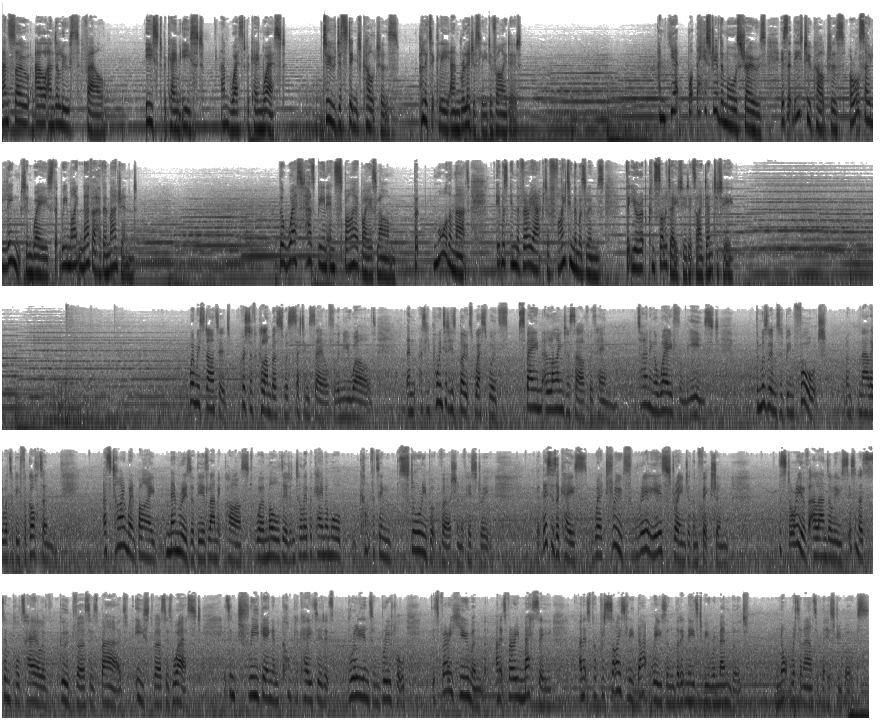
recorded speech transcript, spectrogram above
And so Al Andalus fell. East became East, and West became West. Two distinct cultures, politically and religiously divided. And yet, what the history of the Moors shows is that these two cultures are also linked in ways that we might never have imagined. The West has been inspired by Islam, but more than that, it was in the very act of fighting the Muslims that Europe consolidated its identity. When we started, Christopher Columbus was setting sail for the New World. And as he pointed his boats westwards, Spain aligned herself with him, turning away from the east. The Muslims had been fought, and now they were to be forgotten. As time went by, memories of the Islamic past were moulded until they became a more comforting storybook version of history. But this is a case where truth really is stranger than fiction. The story of Al Andalus isn't a simple tale of good versus bad, east versus west. It's intriguing and complicated, it's brilliant and brutal, it's very human, and it's very messy. And it's for precisely that reason that it needs to be remembered, not written out of the history books.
